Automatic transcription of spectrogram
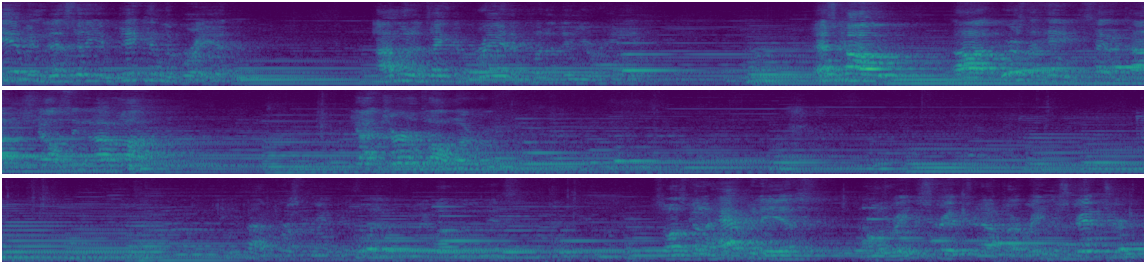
giving this, instead of you picking the bread, I'm going to take the bread and put it. That's called, uh, where's the hand sanitizer? Y'all seen it? I'm not. You Got germs all over. You find 1 Corinthians 11 for me while I'm this? So what's going to happen is, I'm going to read the scripture, and after I read the scripture,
